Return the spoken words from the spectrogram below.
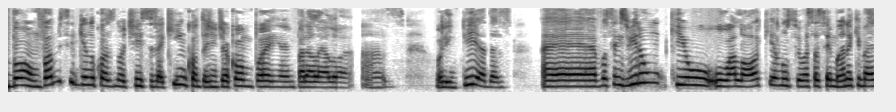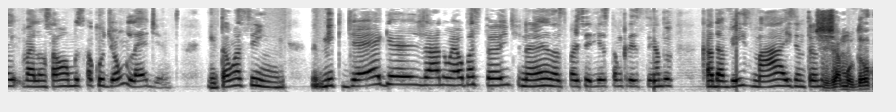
Bom, vamos seguindo com as notícias aqui, enquanto a gente acompanha em paralelo às Olimpíadas. É, vocês viram que o, o Alok anunciou essa semana que vai, vai lançar uma música com o John Legend. Então, assim, Mick Jagger já não é o bastante, né? As parcerias estão crescendo cada vez mais, entrando. Já mudou?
